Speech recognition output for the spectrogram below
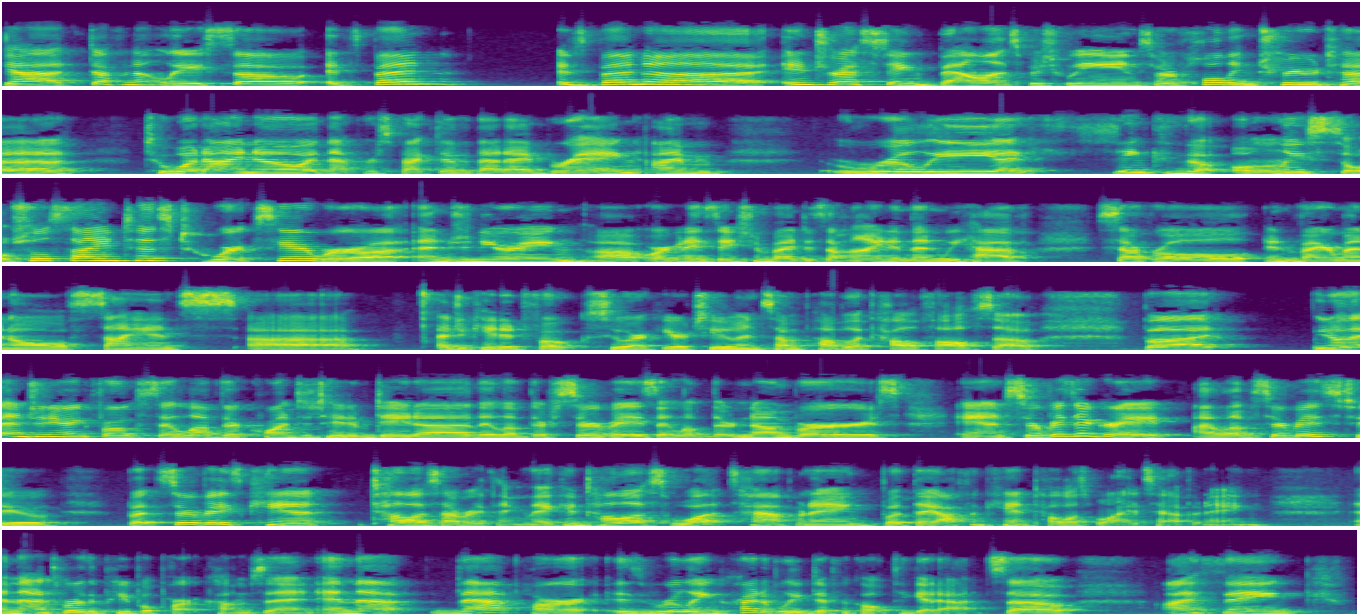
Yeah, definitely. So it's been it's been a interesting balance between sort of holding true to to what I know and that perspective that I bring. I'm really, I think, the only social scientist who works here. We're an engineering uh, organization by design, and then we have several environmental science uh, educated folks who are here too, and some public health also. But you know, the engineering folks, they love their quantitative data, they love their surveys, they love their numbers, and surveys are great. I love surveys too, but surveys can't tell us everything. They can tell us what's happening, but they often can't tell us why it's happening. And that's where the people part comes in. And that that part is really incredibly difficult to get at. So I think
